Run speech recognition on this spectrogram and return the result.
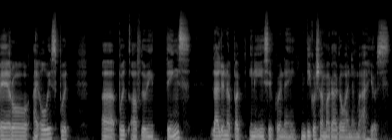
pero I always put uh, put off doing things lalo na pag iniisip ko na hindi ko siya magagawa ng maayos.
